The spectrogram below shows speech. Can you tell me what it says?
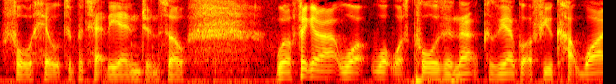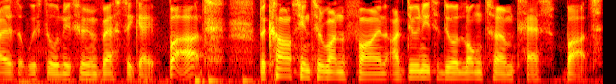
full hilt to protect the engine. So we'll figure out what, what what's causing that because we have got a few cut wires that we still need to investigate. But the car seemed to run fine. I do need to do a long-term test, but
